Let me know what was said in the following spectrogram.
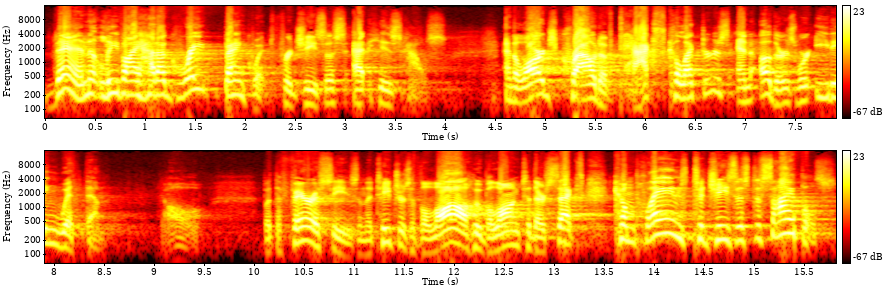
Then Levi had a great banquet for Jesus at his house. And a large crowd of tax collectors and others were eating with them. Oh, but the Pharisees and the teachers of the law who belonged to their sect complained to Jesus' disciples.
